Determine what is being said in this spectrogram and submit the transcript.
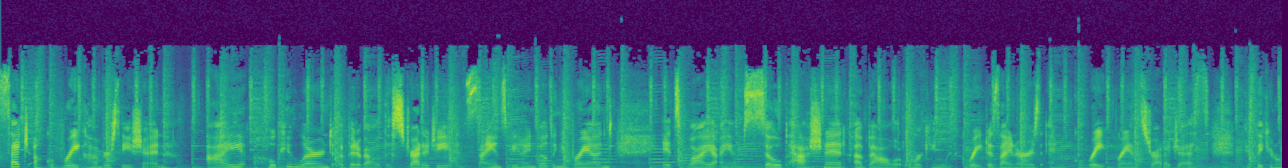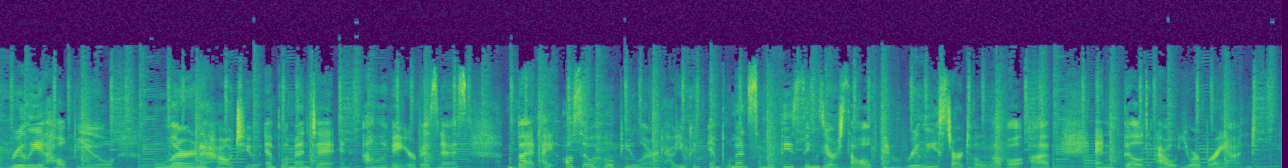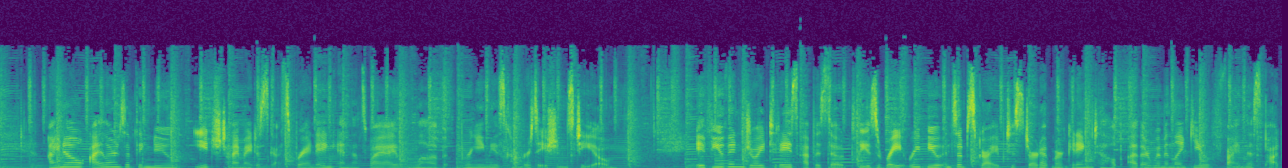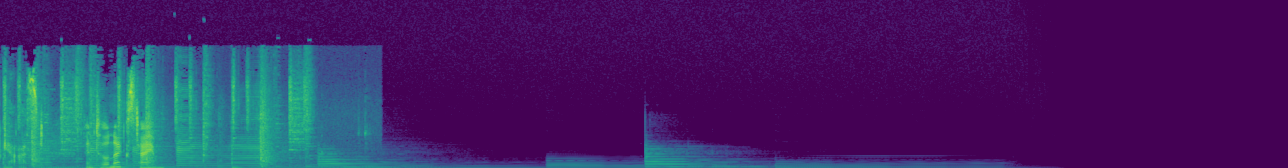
Such a great conversation. I hope you learned a bit about the strategy and science behind building a brand. It's why I am so passionate about working with great designers and great brand strategists because they can really help you learn how to implement it and elevate your business. But I also hope you learned how you can implement some of these things yourself and really start to level up and build out your brand. I know I learn something new each time I discuss branding, and that's why I love bringing these conversations to you. If you've enjoyed today's episode, please rate, review, and subscribe to Startup Marketing to help other women like you find this podcast. Until next time.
